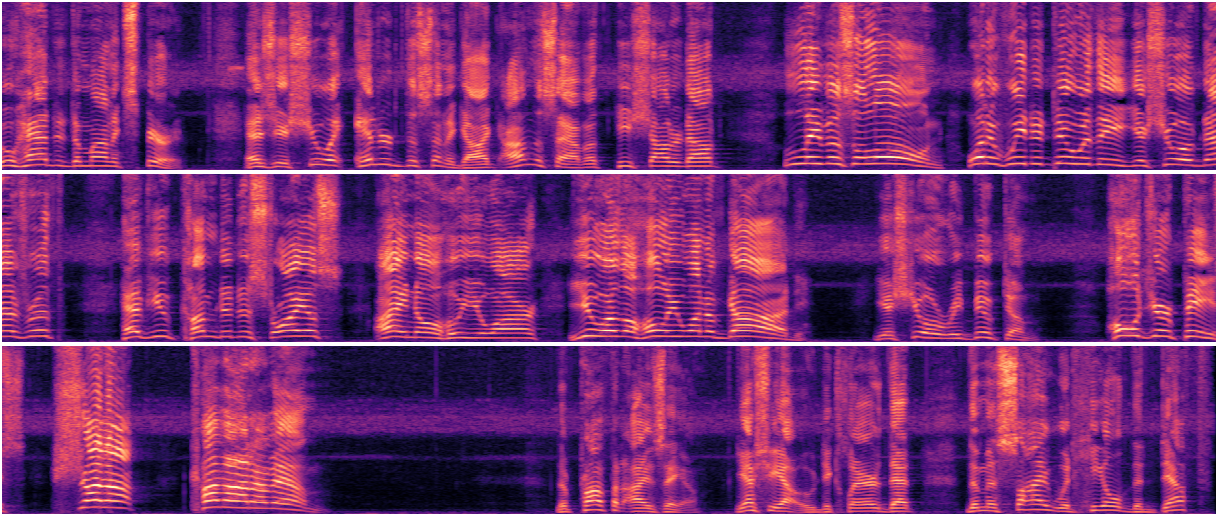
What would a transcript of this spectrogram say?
who had a demonic spirit. As Yeshua entered the synagogue on the Sabbath, he shouted out, Leave us alone! What have we to do with thee, Yeshua of Nazareth? Have you come to destroy us? I know who you are. You are the Holy One of God. Yeshua rebuked him. Hold your peace. Shut up. Come out of him. The prophet Isaiah Yeshayahu declared that the Messiah would heal the deaf,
